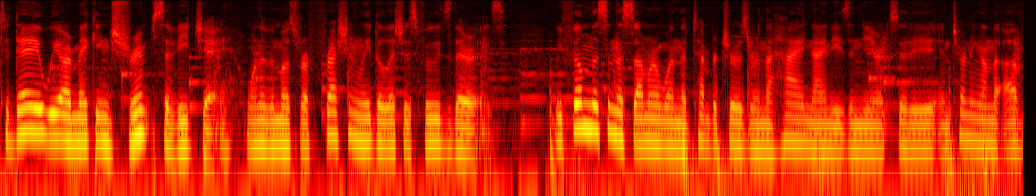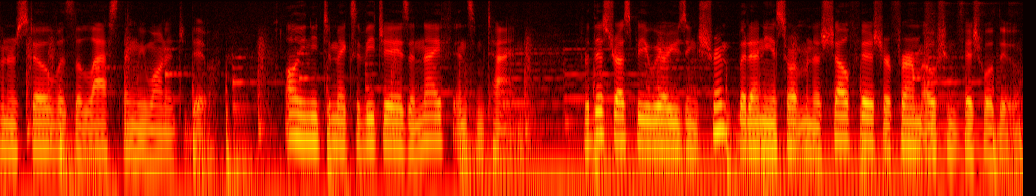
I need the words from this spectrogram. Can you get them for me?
Today we are making shrimp ceviche, one of the most refreshingly delicious foods there is. We filmed this in the summer when the temperatures were in the high 90s in New York City, and turning on the oven or stove was the last thing we wanted to do. All you need to make ceviche is a knife and some time. For this recipe, we are using shrimp, but any assortment of shellfish or firm ocean fish will do.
